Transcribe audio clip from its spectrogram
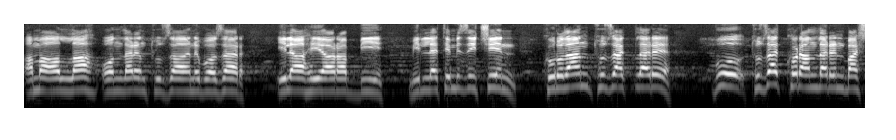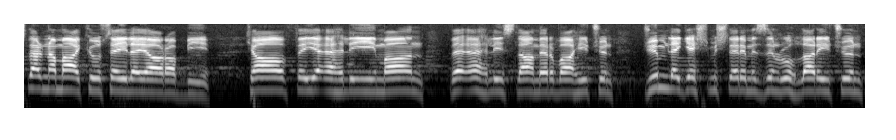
ama Allah onların tuzağını bozar. İlahi ya Rabbi milletimiz için kurulan tuzakları bu tuzak kuranların başlarına makus eyle ya Rabbi. Kâfeyi ehli iman ve ehli İslam ervahı için cümle geçmişlerimizin ruhları için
